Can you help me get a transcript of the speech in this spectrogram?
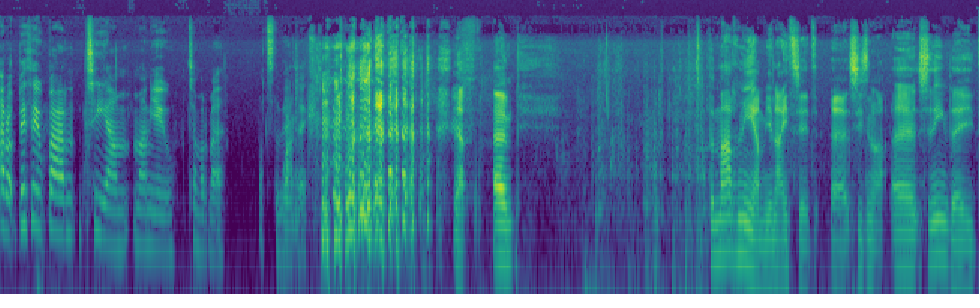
Aro, beth yw barn ti am Man U tymor me? What's the verdict? yeah. Um, fy marn i am United uh, season yma, uh, sy'n ni'n dweud,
